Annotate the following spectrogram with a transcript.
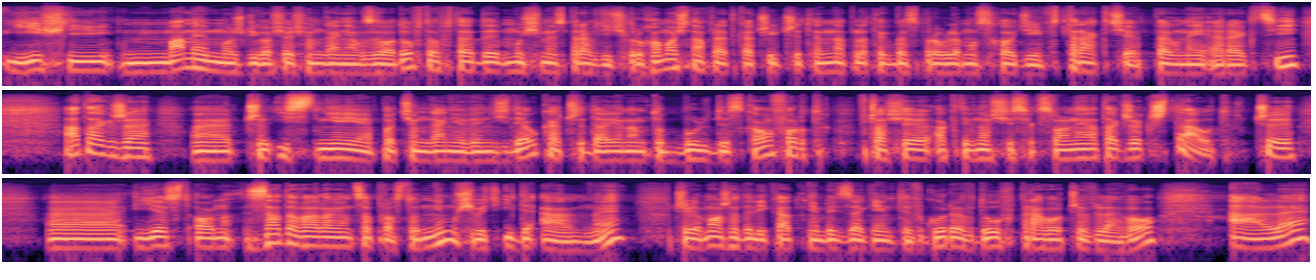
Jeśli mamy możliwość osiągania wzwodów, to wtedy musimy sprawdzić ruchomość napletka, czyli czy ten napletek bez problemu schodzi w trakcie pełnej erekcji, a także e, czy istnieje pociąganie wędzidełka, czy daje nam to ból, dyskomfort w czasie aktywności seksualnej, a także kształt, czy e, jest on zadowalająco prosty. On nie musi być idealny, czyli może delikatnie być zagięty w górę, w dół, w prawo czy w lewo, ale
